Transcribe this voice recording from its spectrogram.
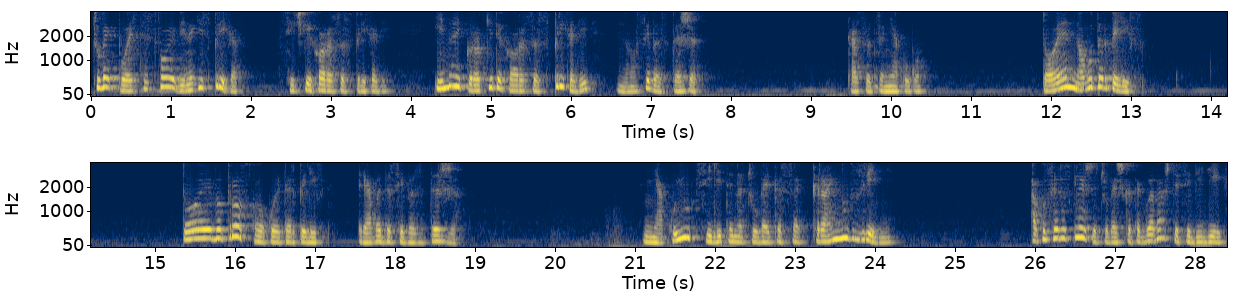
Човек по естество е винаги сприхав. Всички хора са сприхави. И най-кротките хора са сприхави, но се въздържат. Казват за някого. Той е много търпелив. То е въпрос колко е търпелив. Трябва да се въздържа. Някои от силите на човека са крайно взривни. Ако се разглежда човешката глава, ще се види,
